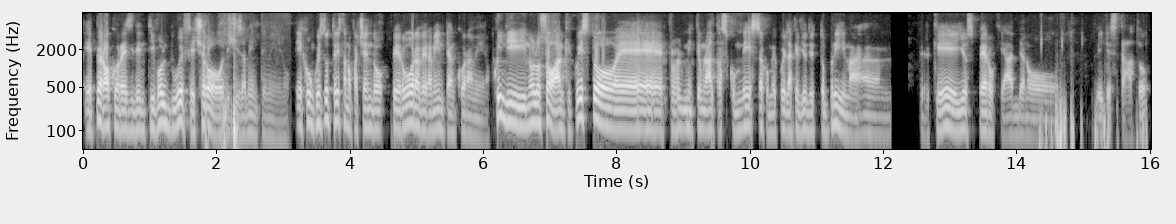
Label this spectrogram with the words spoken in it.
e però con Resident Evil 2 fecero decisamente meno e con questo 3 stanno facendo per ora veramente ancora meno. Quindi non lo so, anche questo è probabilmente un'altra scommessa come quella che vi ho detto prima, ehm, perché io spero che abbiano detestato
